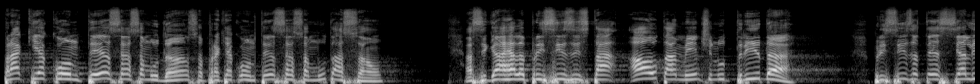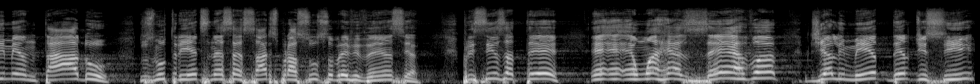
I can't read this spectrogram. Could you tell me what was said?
Para que aconteça essa mudança, para que aconteça essa mutação, a cigarra ela precisa estar altamente nutrida, precisa ter se alimentado dos nutrientes necessários para a sua sobrevivência, precisa ter é, é, é uma reserva de alimento dentro de si,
